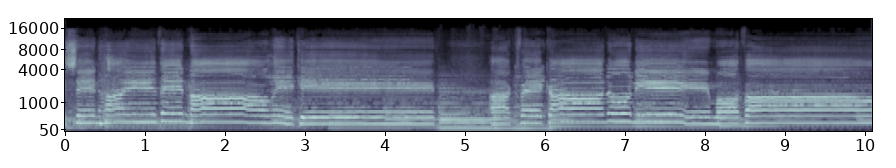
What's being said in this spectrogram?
sy'n haidd yn mawl i gyd ac fe ganwn ni mor fawr.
